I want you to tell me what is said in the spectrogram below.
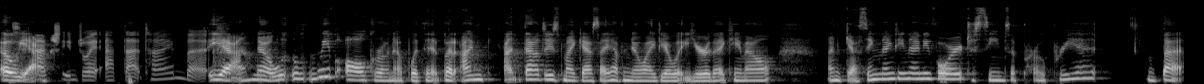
oh yeah. actually enjoy it at that time, but Yeah, no, we've all grown up with it, but I'm that is my guess. I have no idea what year that came out. I'm guessing 1994. It just seems appropriate. But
